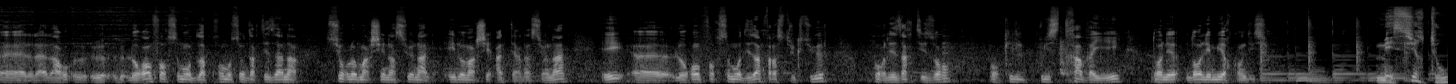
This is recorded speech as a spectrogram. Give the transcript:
euh, le, renforcement de la promotion de l'artisanat sur le marché national et le marché international et euh, le renforcement des infrastructures pour les artisans pour qu'ils puissent travailler dans les meilleures conditions. Mais surtout,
